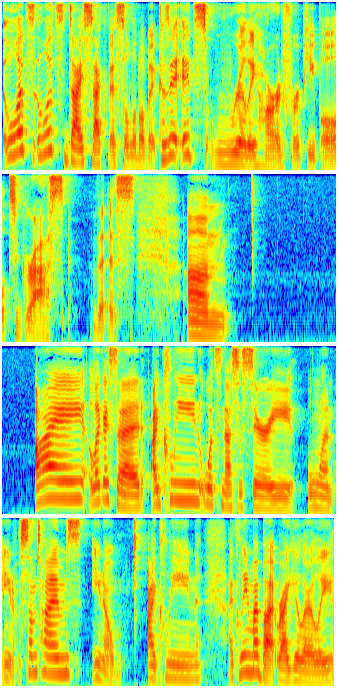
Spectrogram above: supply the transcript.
let's let's dissect this a little bit because it, it's really hard for people to grasp this. Um, I like I said, I clean what's necessary when you know. Sometimes you know I clean I clean my butt regularly,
